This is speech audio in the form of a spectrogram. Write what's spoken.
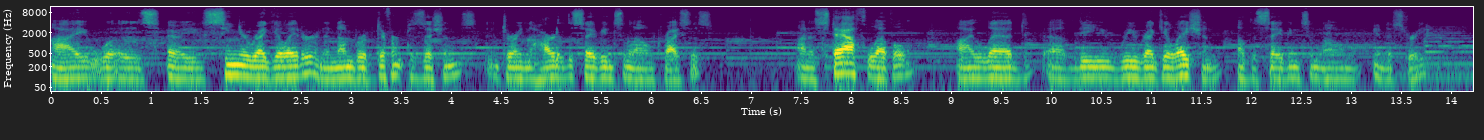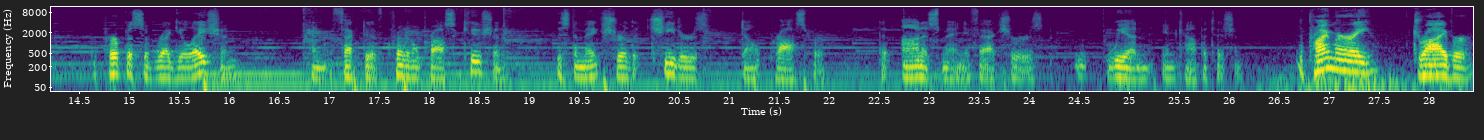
I was a senior regulator in a number of different positions during the heart of the savings and loan crisis. On a staff level, I led uh, the re regulation of the savings and loan industry. The purpose of regulation and effective criminal prosecution is to make sure that cheaters don't prosper, that honest manufacturers win in competition. The primary driver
